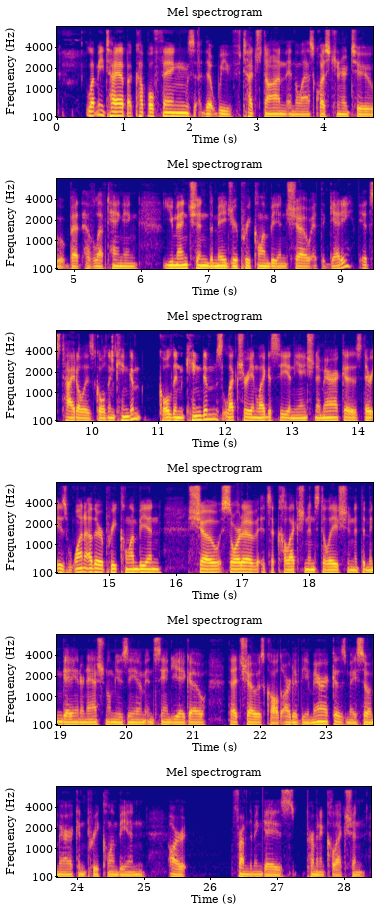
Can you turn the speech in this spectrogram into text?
Let me tie up a couple things that we've touched on in the last question or two, but have left hanging. You mentioned the major pre-Columbian show at the Getty. Its title is Golden Kingdom, Golden Kingdoms: Luxury and Legacy in the Ancient Americas. There is one other pre-Columbian show, sort of. It's a collection installation at the Mingei International Museum in San Diego. That show is called Art of the Americas, Mesoamerican Pre-Columbian art from the Mingei's permanent collection.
